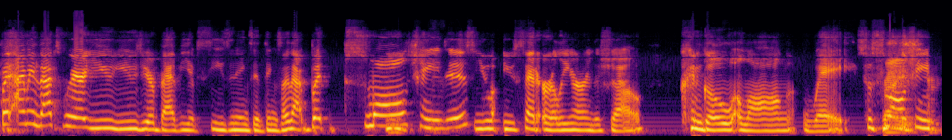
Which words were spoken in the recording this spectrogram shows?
but I mean that's where you use your bevy of seasonings and things like that. But small hmm. changes, you you said earlier in the show, can go a long way. So small Right. changes.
